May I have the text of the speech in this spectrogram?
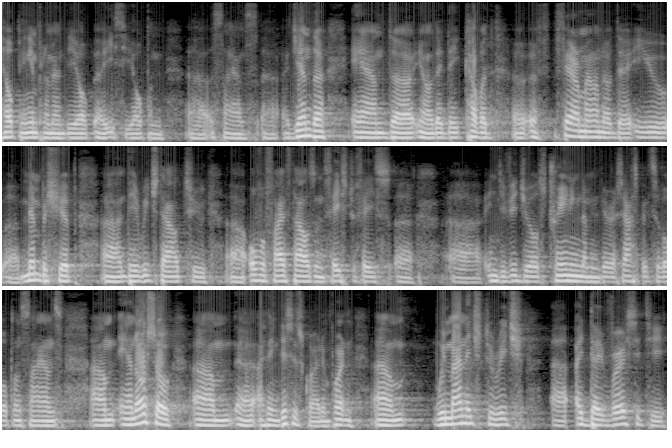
helping implement the EC Open uh, science uh, agenda, and uh, you know they, they covered a, a, fair amount of the EU membership. they reached out to over 5,000 face-to-face uh, individuals, training them in various aspects of open science. Um, and also, um, uh, I think this is quite important, um, we managed to reach uh, a diversity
